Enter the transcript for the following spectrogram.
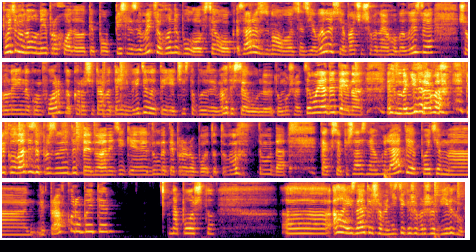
потім воно у неї проходило. Типу, після зими цього не було, все ок. Зараз знову це з'явилося. Я бачу, що вона його вилизує, що вона їй некомфортно. Коротше, треба день виділити. Я чисто буду займатися луною, тому що це моя дитина. Мені треба піклуватися про свою дитину, а не тільки думати про роботу. Тому, тому да. Так, все, пішла з нею гуляти, потім е, відправку робити на пошту. Е, А, і знаєте, що мені тільки що прийшов відгук.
